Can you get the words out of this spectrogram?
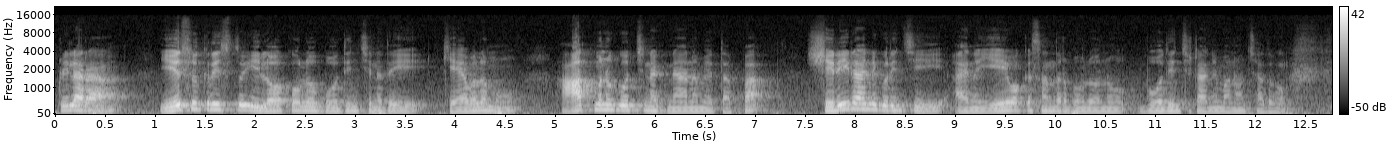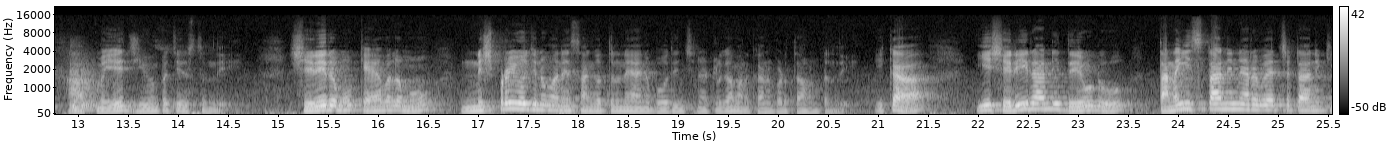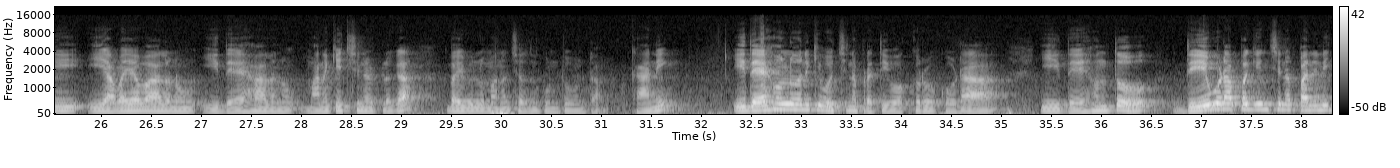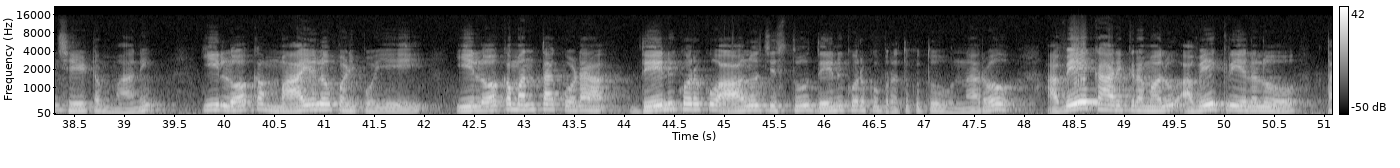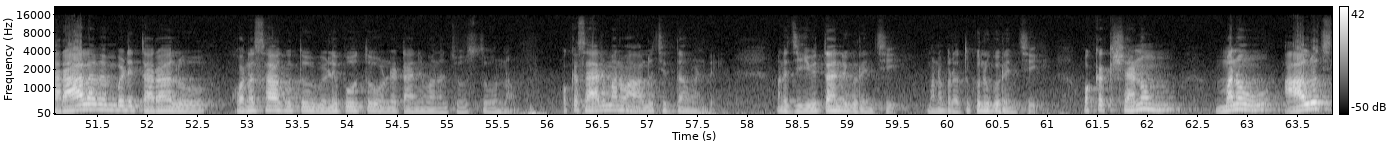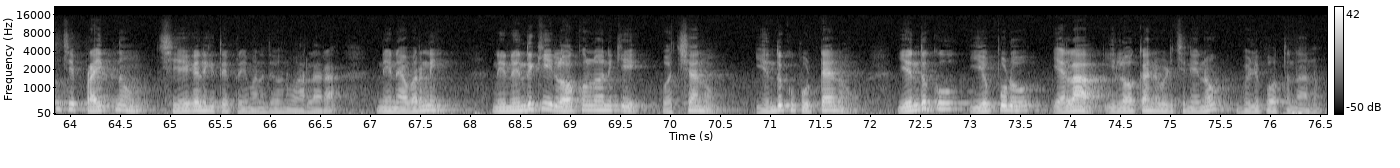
ప్రిలరా యేసుక్రీస్తు ఈ లోకంలో బోధించినది కేవలము ఆత్మను గూర్చిన జ్ఞానమే తప్ప శరీరాన్ని గురించి ఆయన ఏ ఒక్క సందర్భంలోనూ బోధించటాన్ని మనం చదవం. ఆత్మయే జీవింపచేస్తుంది. శరీరము కేవలము నిష్ప్రయోజనం అనే సంగతులనే ఆయన బోధించినట్లుగా మనకు కనపడతా ఉంటుంది. ఇక ఈ శరీరాన్ని దేవుడు తన ఇష్టాన్ని నెరవేర్చటానికి ఈ అవయవాలను ఈ దేహాలను మనకిచ్చినట్లుగా బైబిల్ మనం చదువుకుంటూ ఉంటాం. కానీ ఈ దేహంలోనికి వచ్చిన ప్రతి ఒక్కరూ కూడా ఈ దేహంతో దేవుడు అప్పగించిన పనిని చేయటం మాని ఈ లోక మాయలో పడిపోయి ఈ లోకమంతా కూడా దేని కొరకు ఆలోచిస్తూ దేని కొరకు బ్రతుకుతూ ఉన్నారో అవే కార్యక్రమాలు అవే క్రియలలో తరాల వెంబడి తరాలు కొనసాగుతూ వెళ్ళిపోతూ ఉండటాన్ని మనం చూస్తూ ఉన్నాం. ఒకసారి మనం ఆలోచిద్దామండి. మన జీవితాన్ని గురించి మన బ్రతుకును గురించి ఒక క్షణం మనం ఆలోచించే ప్రయత్నం చేయగలిగితే ప్రియమైన దేవుని వాళ్ళారా నేను ఎవరిని నేను ఎందుకు ఈ లోకంలోనికి వచ్చాను ఎందుకు పుట్టాను ఎందుకు ఎప్పుడు ఎలా ఈ లోకాన్ని విడిచి నేను వెళ్ళిపోతున్నాను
